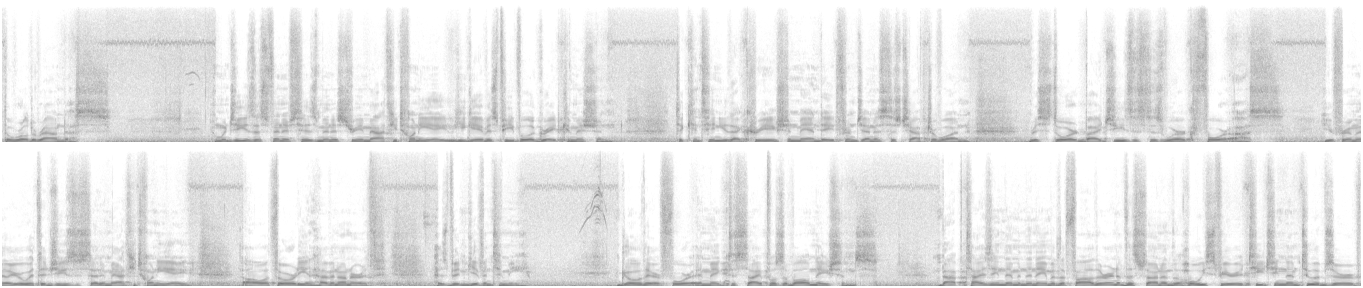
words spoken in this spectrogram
the world around us? And when Jesus finished his ministry in Matthew 28, he gave his people a great commission to continue that creation mandate from Genesis chapter 1, restored by Jesus' work for us. You're familiar with it. Jesus said in Matthew 28 All authority in heaven and earth has been given to me. Go therefore and make disciples of all nations baptizing them in the name of the Father and of the Son and of the Holy Spirit, teaching them to observe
